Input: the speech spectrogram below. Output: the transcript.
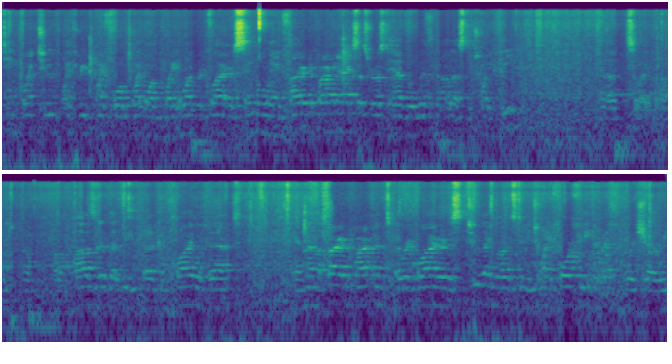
18.2.3.4.1.1 requires single-lane fire department access roads to have a width not less than 20 feet. Uh, So I- I'm positive that we uh, comply with that. And then the fire department requires two-lane roads to be 24 feet width, which uh, we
